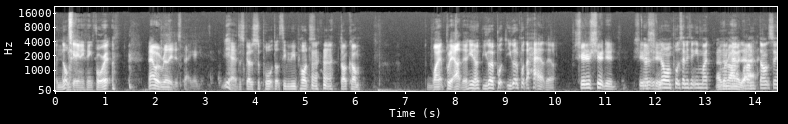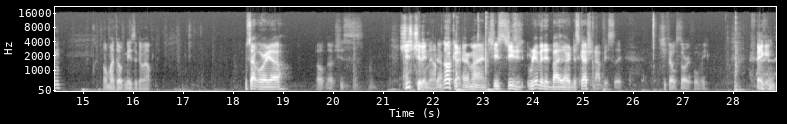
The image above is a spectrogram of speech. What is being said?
and not get anything for it, Now we're really just begging. yeah, just go to support.cbbpod.com. Why put it out there? You know, you gotta put you gotta put the hat out there. Shoot or shoot, dude. Shoot You know, or shoot. no one puts anything in my, in my hat while that. I'm dancing, Oh, my dog needs to go out. What's up, Oreo? Oh no, she's she's chilling now. Yeah. Okay, Never mind. She's she's riveted by our discussion, obviously. she felt sorry for me, begging.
